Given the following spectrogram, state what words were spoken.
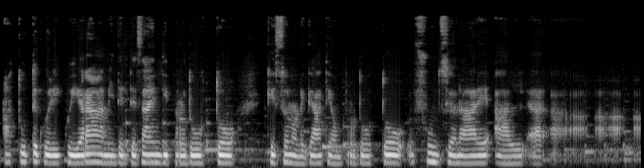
a tutti quei, quei, rami del design di prodotto che sono legati a un prodotto funzionale al, a, a, a,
